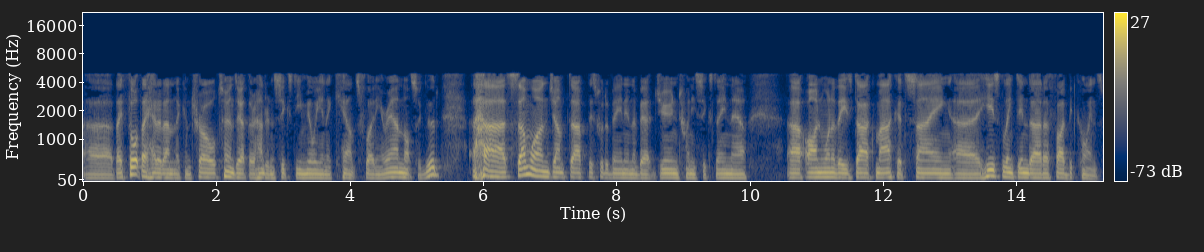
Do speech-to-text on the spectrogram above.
Uh, they thought they had it under control. Turns out there are 160 million accounts floating around, not so good. Uh, someone jumped up, this would have been in about June 2016 now, uh, on one of these dark markets saying, uh, here's LinkedIn data, five bitcoins.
